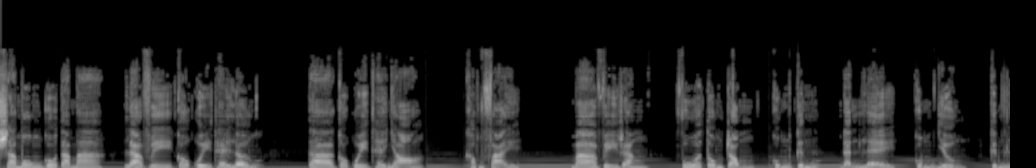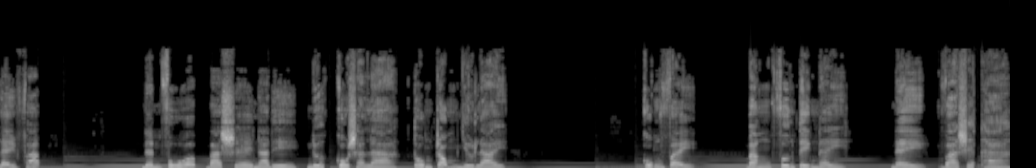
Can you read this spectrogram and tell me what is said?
sa môn Gotama là vị có uy thế lớn, ta có uy thế nhỏ, không phải, mà vì rằng vua tôn trọng, cung kính, đảnh lễ, cúng dường, kính lễ Pháp. Nên vua Bashe Nadi nước Kosala tôn trọng Như Lai. Cũng vậy, bằng phương tiện này, này Vasetha,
